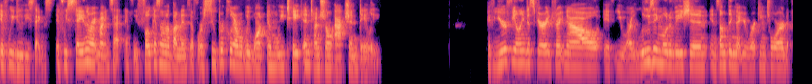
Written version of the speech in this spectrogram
if we do these things. If we stay in the right mindset, if we focus on abundance, if we're super clear on what we want and we take intentional action daily if you're feeling discouraged right now, if you are losing motivation in something that you're working toward,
